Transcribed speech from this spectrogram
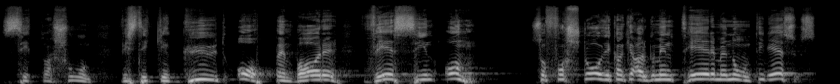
situasjon. Hvis ikke Gud åpenbarer ved sin ånd, så forstå vi kan ikke argumentere med noen til Jesus.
